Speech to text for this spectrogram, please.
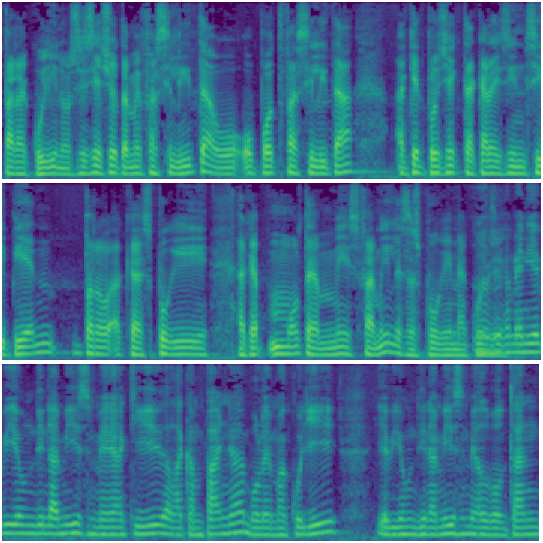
per acollir no sé si això també facilita o, o pot facilitar aquest projecte que ara és incipient, però que es pugui, que moltes més famílies es puguin acollir. Lògicament hi havia un dinamisme aquí de la campanya, volem acollir, hi havia un dinamisme al voltant,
